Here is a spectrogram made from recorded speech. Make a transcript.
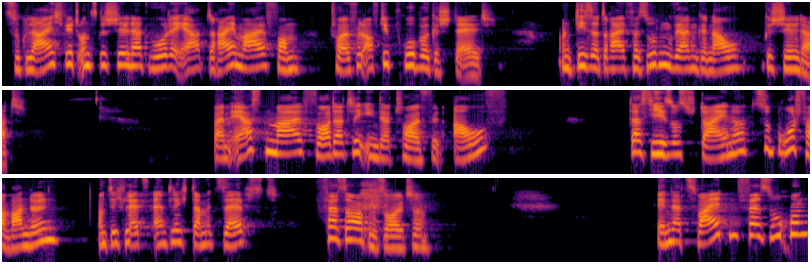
Zugleich wird uns geschildert, wurde er dreimal vom Teufel auf die Probe gestellt. Und diese drei Versuchungen werden genau geschildert. Beim ersten Mal forderte ihn der Teufel auf, dass Jesus Steine zu Brot verwandeln und sich letztendlich damit selbst versorgen sollte. In der zweiten Versuchung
